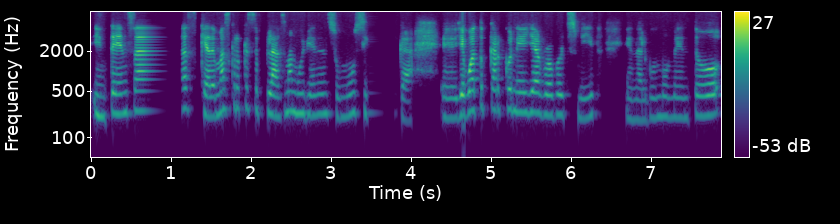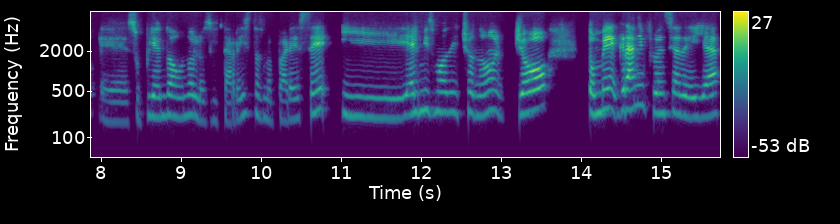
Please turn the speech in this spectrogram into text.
intensas que además creo que se plasman muy bien en su música. Eh, llegó a tocar con ella Robert Smith en algún momento, eh, supliendo a uno de los guitarristas, me parece, y él mismo ha dicho, ¿no? Yo tomé gran influencia de ella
